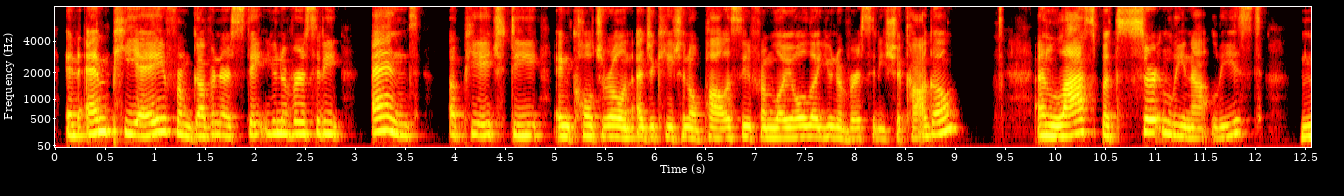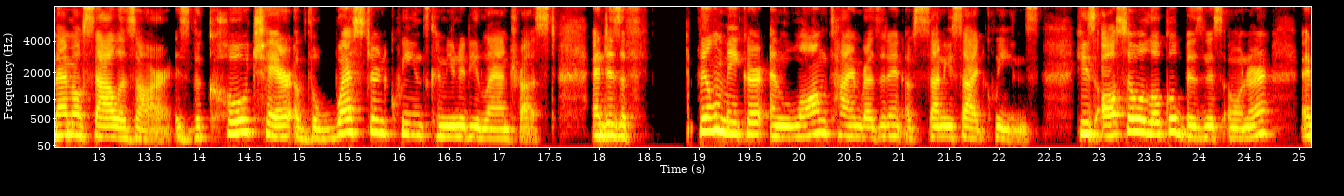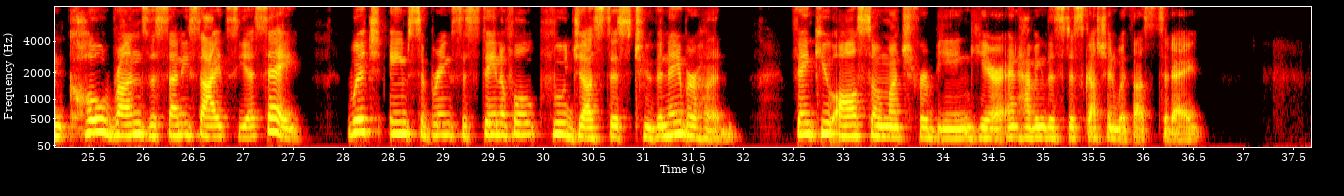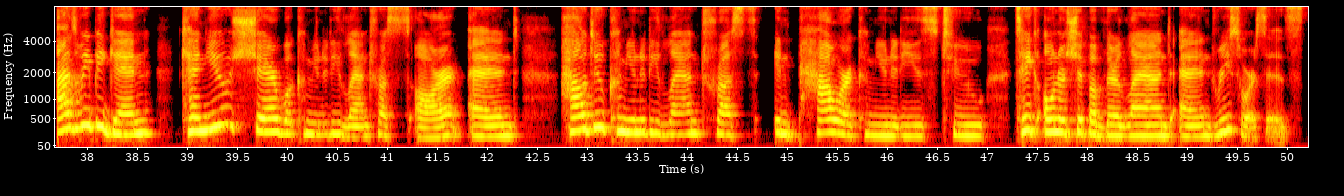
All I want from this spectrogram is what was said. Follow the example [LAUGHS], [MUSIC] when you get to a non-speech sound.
an MPA from Governor State University, and a PhD in Cultural and Educational Policy from Loyola University Chicago. And last but certainly not least, Memo Salazar is the co-chair of the Western Queens Community Land Trust and is a filmmaker and longtime resident of Sunnyside, Queens. He's also a local business owner and co-runs the Sunnyside CSA, which aims to bring sustainable food justice to the neighborhood. Thank you all so much for being here and having this discussion with us today. As we begin, can you share what community land trusts are and how do community land trusts empower communities to take ownership of their land and resources?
